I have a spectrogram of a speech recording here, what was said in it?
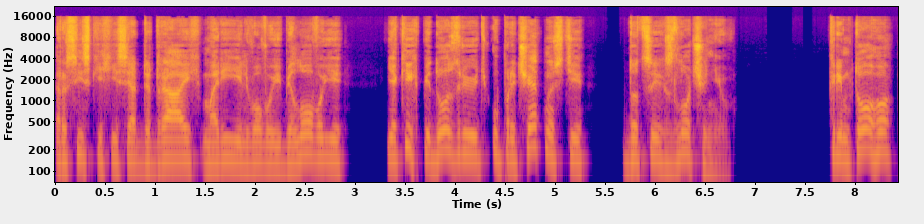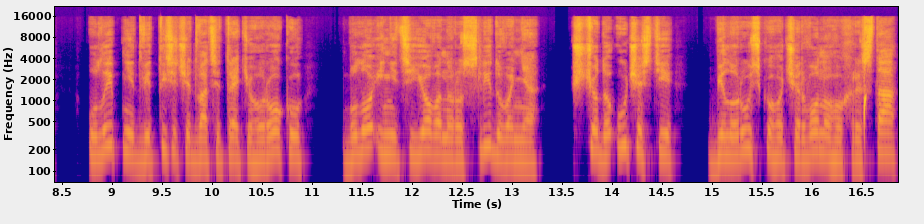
російських ісяддедрайх Марії Львової Білової, яких підозрюють у причетності до цих злочинів. Крім того, у липні 2023 року було ініційовано розслідування щодо участі Білоруського Червоного Христа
